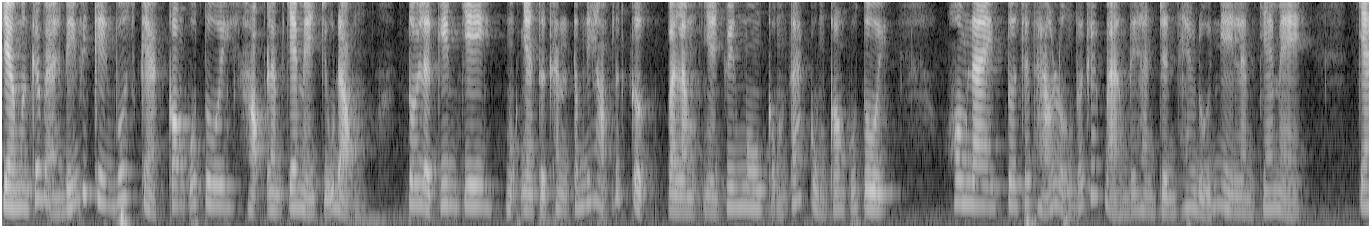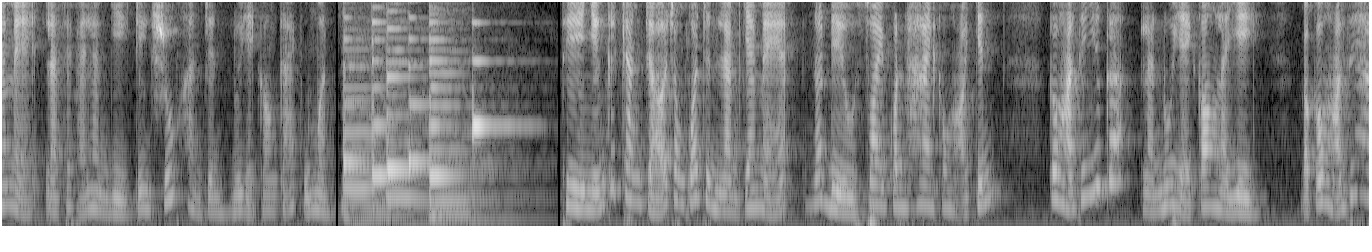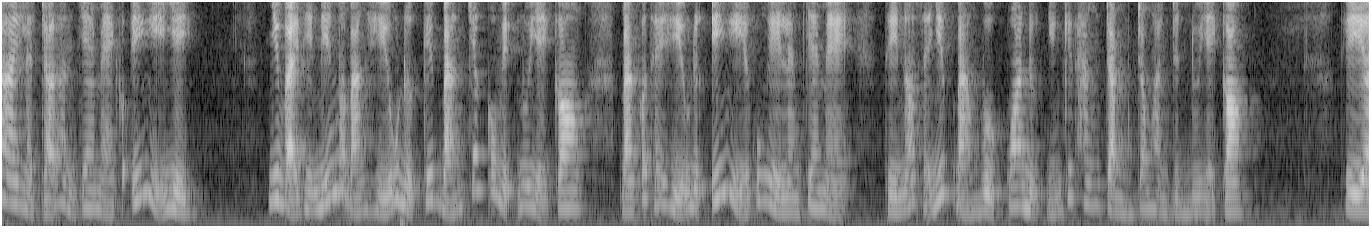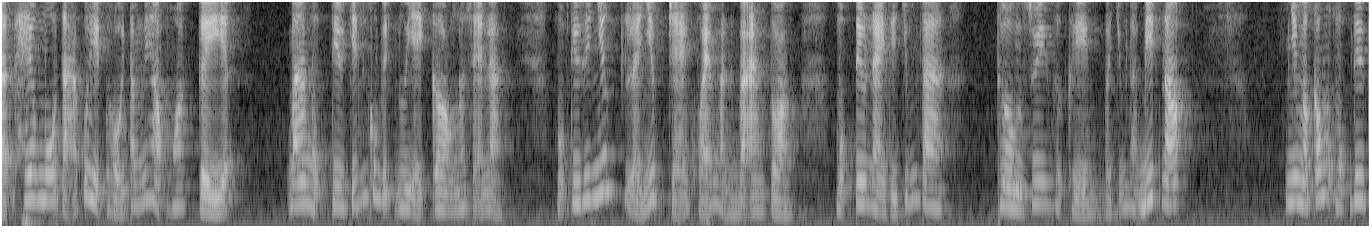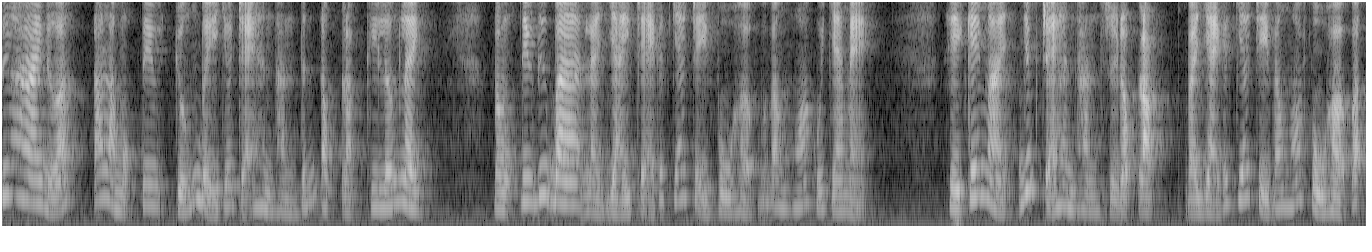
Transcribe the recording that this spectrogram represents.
Chào mừng các bạn đến với kênh Postcard Con của tôi học làm cha mẹ chủ động. Tôi là Kim Chi, một nhà thực hành tâm lý học tích cực và là một nhà chuyên môn cộng tác cùng con của tôi. Hôm nay tôi sẽ thảo luận với các bạn về hành trình theo đuổi nghề làm cha mẹ. Cha mẹ là sẽ phải làm gì trên suốt hành trình nuôi dạy con cái của mình. Thì những cái trăn trở trong quá trình làm cha mẹ nó đều xoay quanh hai câu hỏi chính. Câu hỏi thứ nhất á, là nuôi dạy con là gì? Và câu hỏi thứ hai là trở thành cha mẹ có ý nghĩa gì? Như vậy thì nếu mà bạn hiểu được cái bản chất của việc nuôi dạy con, bạn có thể hiểu được ý nghĩa của nghề làm cha mẹ thì nó sẽ giúp bạn vượt qua được những cái thăng trầm trong hành trình nuôi dạy con. Thì à, theo mô tả của Hiệp hội Tâm lý học Hoa Kỳ, ba mục tiêu chính của việc nuôi dạy con nó sẽ là mục tiêu thứ nhất là giúp trẻ khỏe mạnh và an toàn. Mục tiêu này thì chúng ta thường xuyên thực hiện và chúng ta biết nó. Nhưng mà có một mục tiêu thứ hai nữa, đó là mục tiêu chuẩn bị cho trẻ hình thành tính độc lập khi lớn lên và mục tiêu thứ ba là dạy trẻ các giá trị phù hợp với văn hóa của cha mẹ. Thì cái mà giúp trẻ hình thành sự độc lập và dạy các giá trị văn hóa phù hợp á,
